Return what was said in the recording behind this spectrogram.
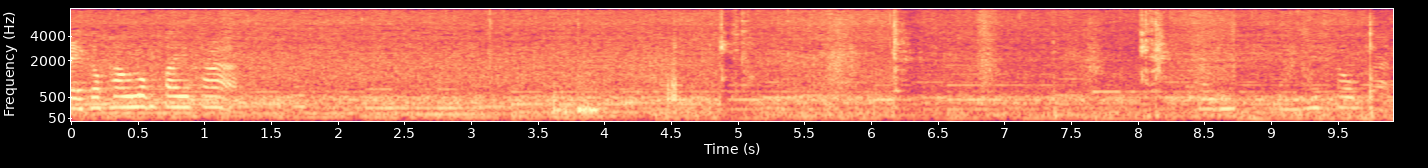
ส่กะเพราลงไปค่ะ คนให้เข้ากัน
